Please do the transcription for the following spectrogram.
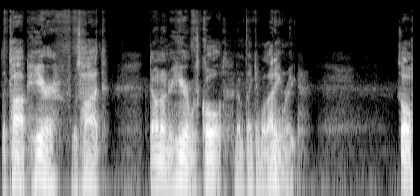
The top here was hot. Down under here was cold. And I'm thinking, well, that ain't right. So,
